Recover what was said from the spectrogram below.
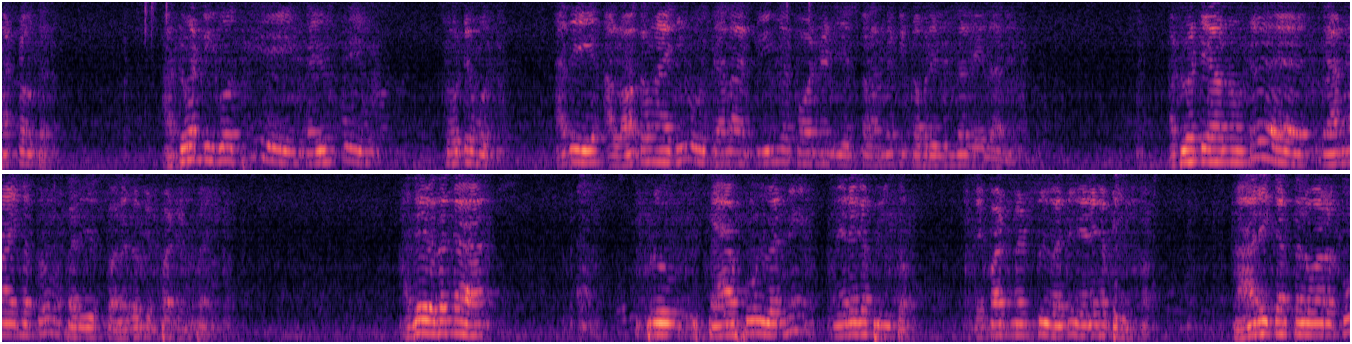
హర్ట్ అవుతారు అటువంటి ఈగోస్కి దయచేసి చోటే పోతుంది అది ఆ లోకల్ నాయకులు చాలా క్లీన్గా కోఆర్డినేట్ చేసుకోవాలి. అందరికీ కబురు వెళ్ళిందా లేదా అని. అటువంటి ఏమైనా ఉంటే గ్రామ నాయకత్వం సరి చేసుకోవాలి. అదొక ఇంపార్టెంట్ పాయింట్. అదేవిధంగా ఇప్పుడు స్టాఫ్ ఇవన్నీ వేరేగా పిలుస్తాం. డిపార్ట్మెంట్స్ ఇవన్నీ వేరేగా పిలుస్తాం. కార్యకర్తల వరకు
